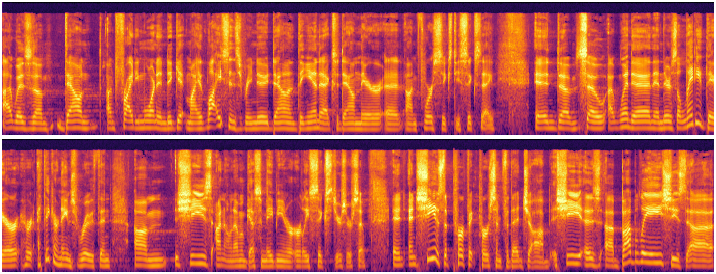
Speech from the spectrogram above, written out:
I was um, down on Friday morning to get my license renewed down at the annex down there uh, on 466A. And um, so I went in, and there's a lady there. Her, I think her name's Ruth, and um, she's I don't know. I'm guessing maybe in her early 60s or so. And and she is the perfect person for that job. She is uh, bubbly. She's uh,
